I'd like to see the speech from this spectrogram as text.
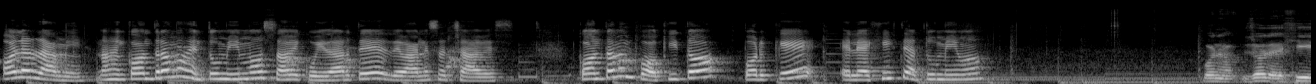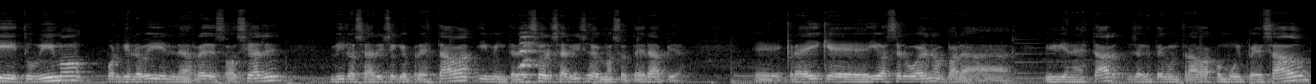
Hola Rami, nos encontramos en Tú mismo sabe cuidarte de Vanessa Chávez. Contame un poquito por qué elegiste a Tú mismo. Bueno, yo elegí Tú mismo porque lo vi en las redes sociales, vi los servicios que prestaba y me interesó el servicio de masoterapia. Eh, creí que iba a ser bueno para mi bienestar, ya que tengo un trabajo muy pesado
